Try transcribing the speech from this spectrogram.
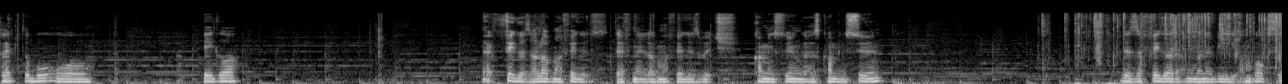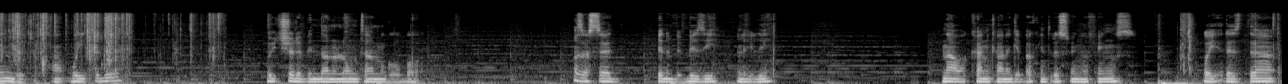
collectible or bigger like figures, I love my figures. Definitely love my figures, which coming soon guys, coming soon. There's a figure that I'm gonna be unboxing, which I can't wait to do. Which should have been done a long time ago, but as I said, been a bit busy lately. Now I can kind of get back into the swing of things. But yeah, there's that.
